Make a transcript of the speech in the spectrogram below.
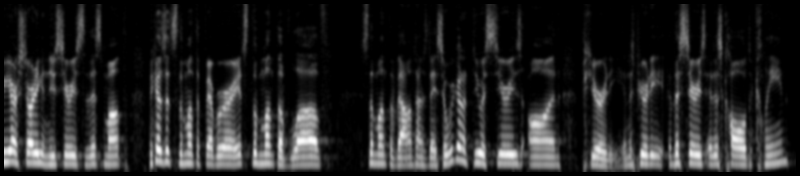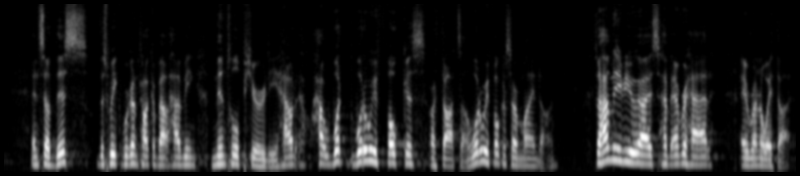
We are starting a new series this month because it's the month of February. It's the month of love. It's the month of Valentine's Day. So we're going to do a series on purity. And this purity, this series, it is called Clean. And so this this week we're going to talk about having mental purity. How how what what do we focus our thoughts on? What do we focus our mind on? So how many of you guys have ever had a runaway thought?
